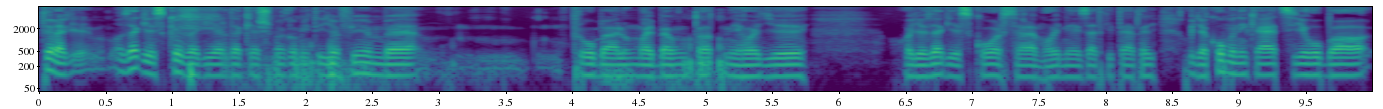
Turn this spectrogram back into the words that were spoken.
tényleg az egész közeg érdekes, meg amit így a filmbe próbálunk majd bemutatni, hogy hogy az egész korszellem hogy nézett ki. Tehát, hogy, hogy a kommunikációban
